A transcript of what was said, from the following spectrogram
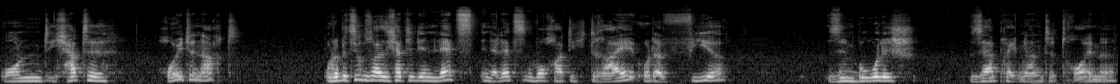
Und ich hatte heute Nacht, oder beziehungsweise ich hatte den letzten, in der letzten Woche hatte ich drei oder vier symbolisch sehr prägnante Träume,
